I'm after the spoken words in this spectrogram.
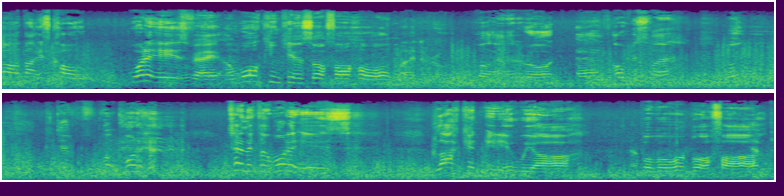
oh, that is cold. What it is, right, I'm walking here so far home. Well, in the road. Well, in the road. And obviously, what it, technically what it is, like an idiot we are, yep. well, we both are. Yep.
